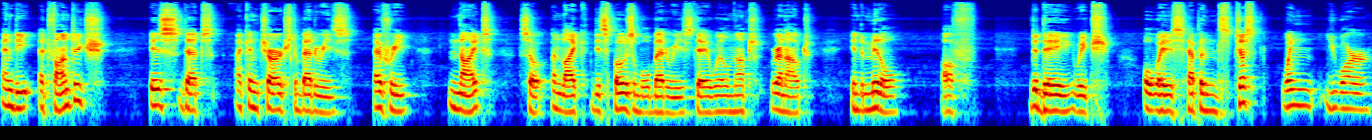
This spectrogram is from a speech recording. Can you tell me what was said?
And the advantage is that I can charge the batteries every night. So, unlike disposable batteries, they will not run out in the middle of the day, which always happens just when you are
